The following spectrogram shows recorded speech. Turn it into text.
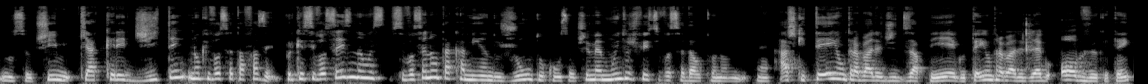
no seu time que acreditem no que você está fazendo. Porque se vocês não, se você não está caminhando junto com o seu time, é muito difícil você dar autonomia. Né? Acho que tem um trabalho de desapego, tem um trabalho de ego, óbvio que tem,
